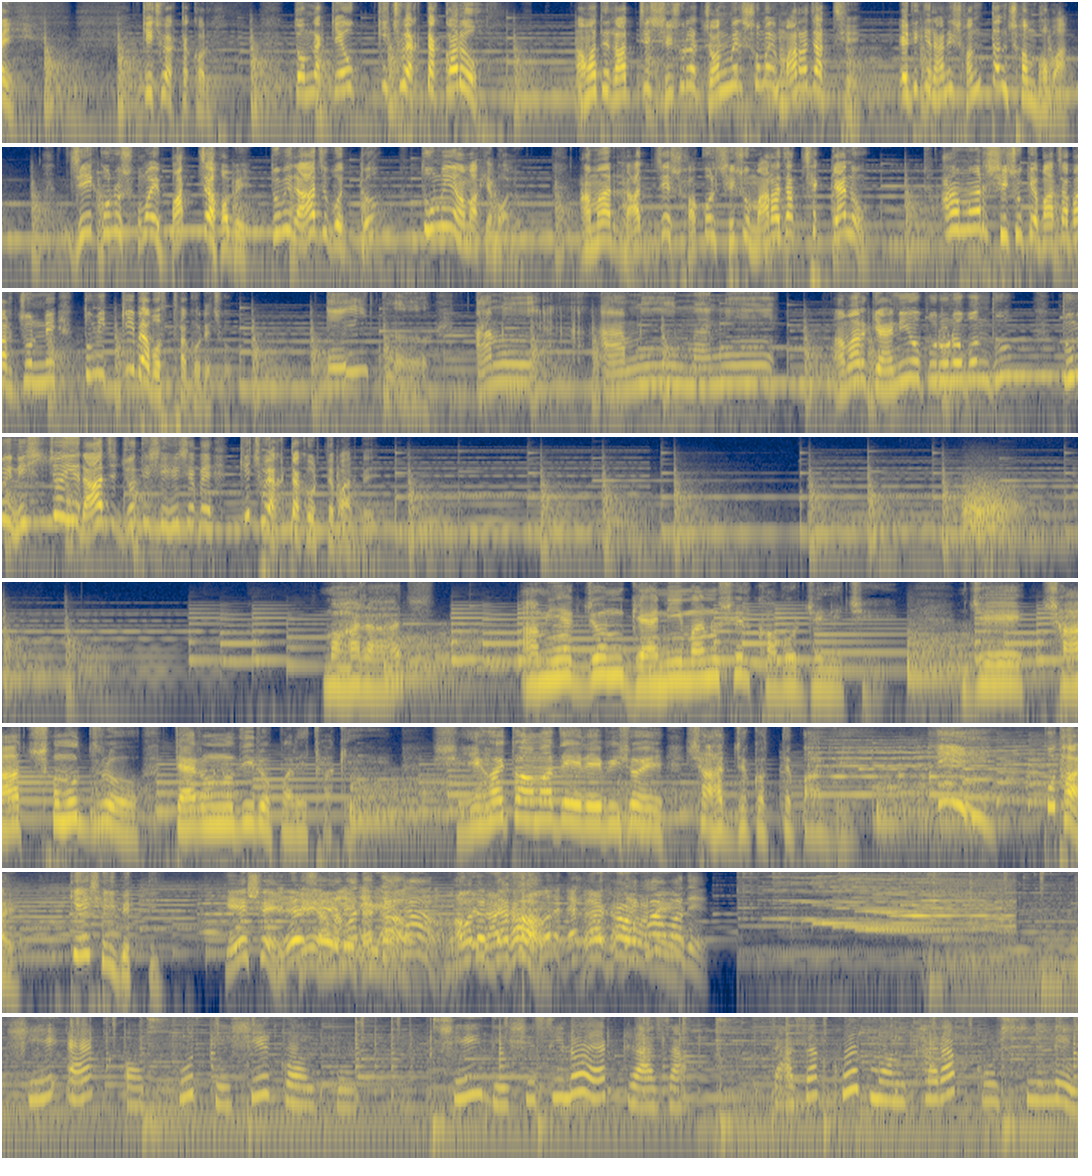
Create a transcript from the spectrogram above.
এই, কিছু একটা করো। তোমরা কেউ কিছু একটা করো। আমাদের রাজ্যে শিশুরা জন্মের সময় মারা যাচ্ছে। এদিকে রানী সন্তান সম্ভবা। যে কোনো সময় বাচ্চা হবে। তুমি রাজবৈদ্য, তুমি আমাকে বলো, আমার রাজ্যে সকল শিশু মারা যাচ্ছে কেন? আমার শিশুকে বাঁচাবার জন্য তুমি কি ব্যবস্থা করেছ? এই তো, আমি আমি মানে আমার জ্ঞানী ও পুরনো বন্ধু তুমি নিশ্চয়ই রাজ জ্যোতিষী হিসেবে কিছু একটা করতে পারবে। মহারাজ আমি একজন জ্ঞানী মানুষের খবর জেনেছি যে সাত সমুদ্র তেরো নদীর ওপারে থাকে। সে হয়তো আমাদের এ বিষয়ে সাহায্য করতে পারবে। কোথায়? কে সেই ব্যক্তি? কে সে? কে কে সে? আমাদের আমাদের দেখাও। দেখাও। আমাদের। দেখাও দেখাও আমাদের। সে এক অদ্ভুত দেশের গল্প। সেই দেশে ছিল এক রাজা। রাজা খুব মন খারাপ করছিলেন।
